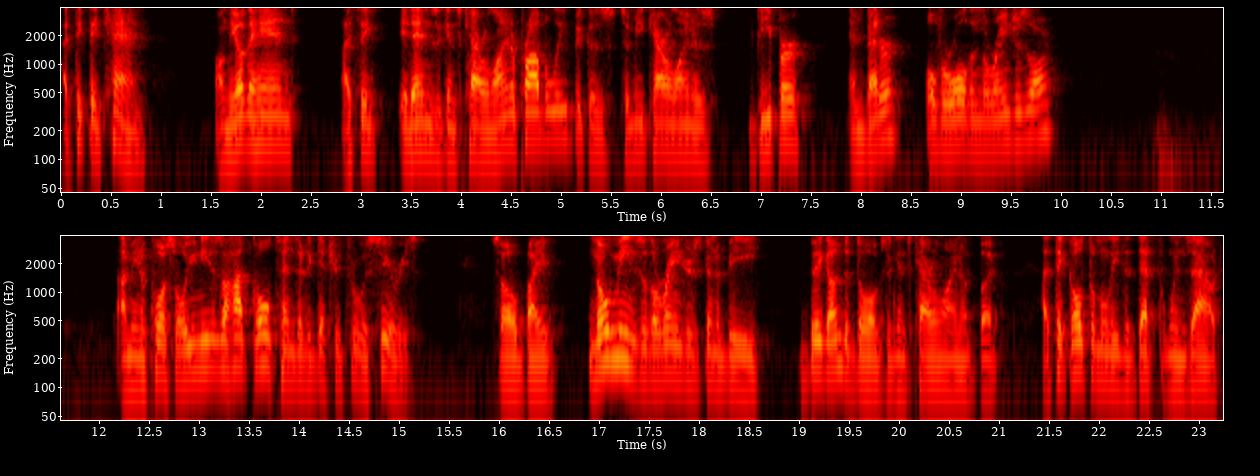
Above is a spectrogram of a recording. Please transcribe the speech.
I think they can. On the other hand, I think it ends against Carolina probably because to me Carolina's deeper and better. overall than the Rangers are. I mean, of course, all you need is a hot goaltender to get you through a series. So, by no means are the Rangers going to be big underdogs against Carolina, but I think ultimately the depth wins out,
